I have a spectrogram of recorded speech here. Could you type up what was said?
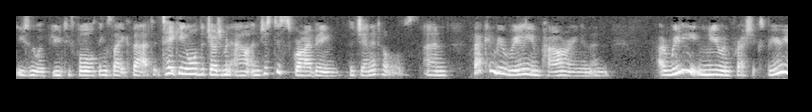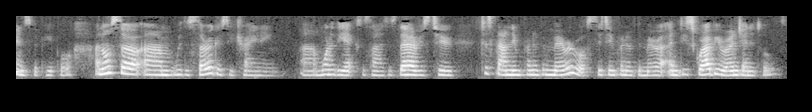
using the word beautiful, things like that. Taking all the judgment out and just describing the genitals. And that can be really empowering and, and a really new and fresh experience for people. And also um, with the surrogacy training, um, one of the exercises there is to, to stand in front of a mirror or sit in front of the mirror and describe your own genitals.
